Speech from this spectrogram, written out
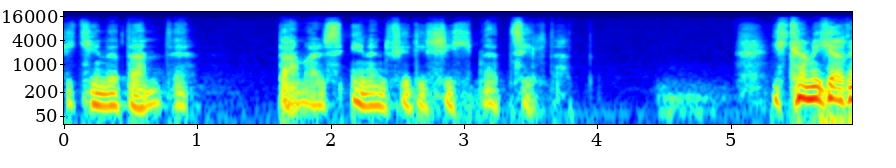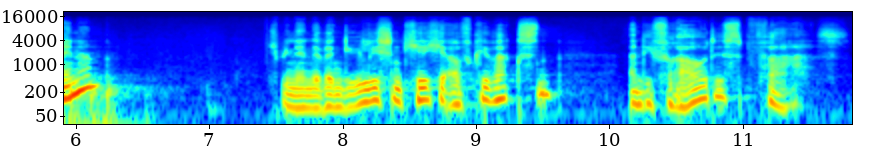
die Kindertante damals ihnen für Geschichten erzählt hat. Ich kann mich erinnern, ich bin in der evangelischen Kirche aufgewachsen, an die Frau des Pfarrers,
